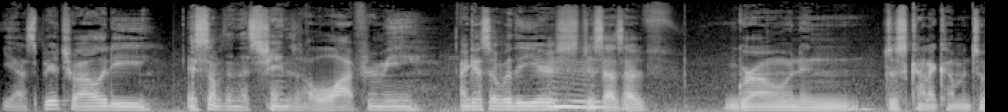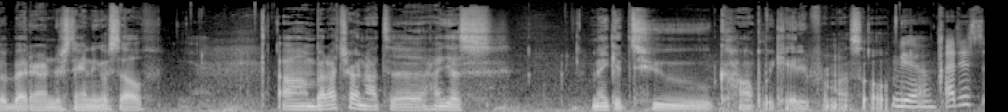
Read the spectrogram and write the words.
Yeah, spirituality is something that's changed a lot for me, I guess, over the years, just as I've grown and just kind of come into a better understanding of self. Yeah. Um, but I try not to, I guess, make it too complicated for myself. Yeah. I just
